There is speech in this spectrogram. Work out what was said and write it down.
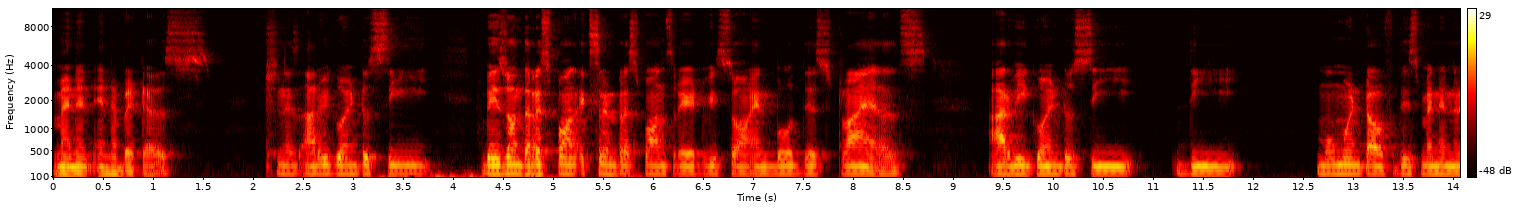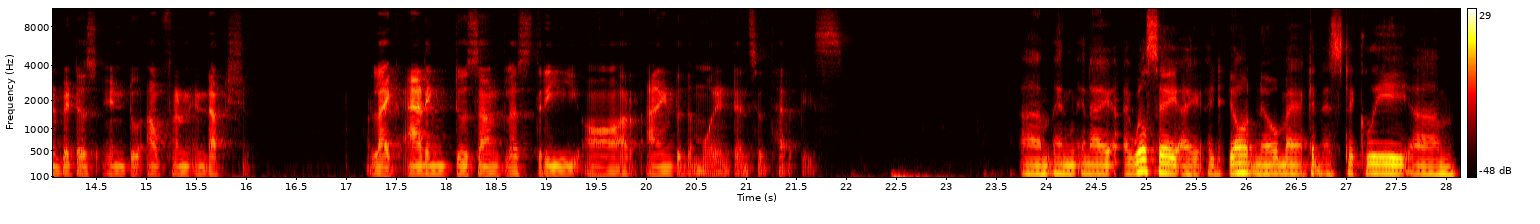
menin inhibitors? Is are we going to see based on the response excellent response rate we saw in both these trials are we going to see the movement of these menin inhibitors into upfront induction? Like adding to 7 plus 3 or adding to the more intensive therapies? Um, and and I, I will say I, I don't know mechanistically um,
